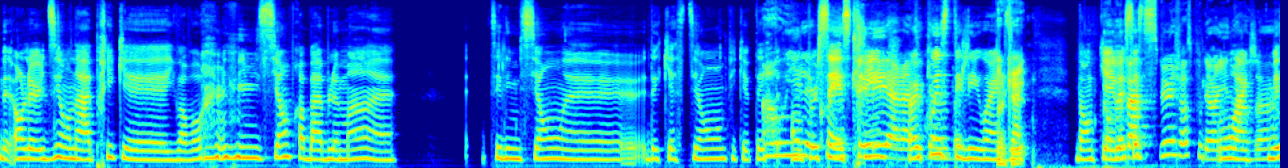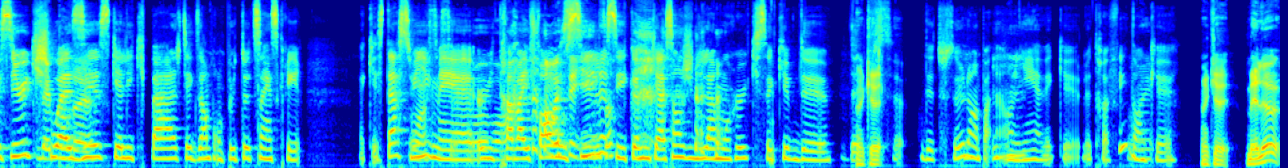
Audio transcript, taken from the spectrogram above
De- on leur dit, on a appris qu'il va y avoir une émission probablement, euh, tu sais, l'émission euh, de questions, puis que peut-être Ah oui, on peut s'inscrire. Un quiz télé, ouais, Ok. exact. Donc, On euh, peut là, ça, participer, je pense, pour gagner de ouais. l'argent. Mais c'est eux qui Ben, pour, euh, choisissent quel équipage. Par exemple, on peut tous s'inscrire. Fait que c'est à suivre, Ouais, mais euh, eux, ils travaillent fort aussi. C'est Communication Julie Lamoureux qui s'occupe de, de tout ça. de tout ça, là, en, Mhm. lien avec euh, le trophée. Donc, euh, OK. Mais là,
